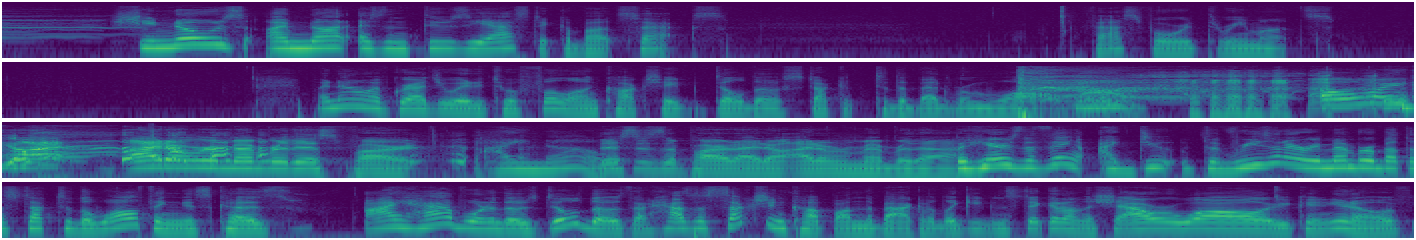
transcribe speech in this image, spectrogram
she knows I'm not as enthusiastic about sex. Fast forward three months. By now, I've graduated to a full on cock shaped dildo stuck to the bedroom wall. Oh my god. What? I don't remember this part. I know. This is the part I don't. I don't remember that. But here's the thing: I do. The reason I remember about the stuck to the wall thing is because I have one of those dildos that has a suction cup on the back of it. Like you can stick it on the shower wall, or you can, you know, if,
